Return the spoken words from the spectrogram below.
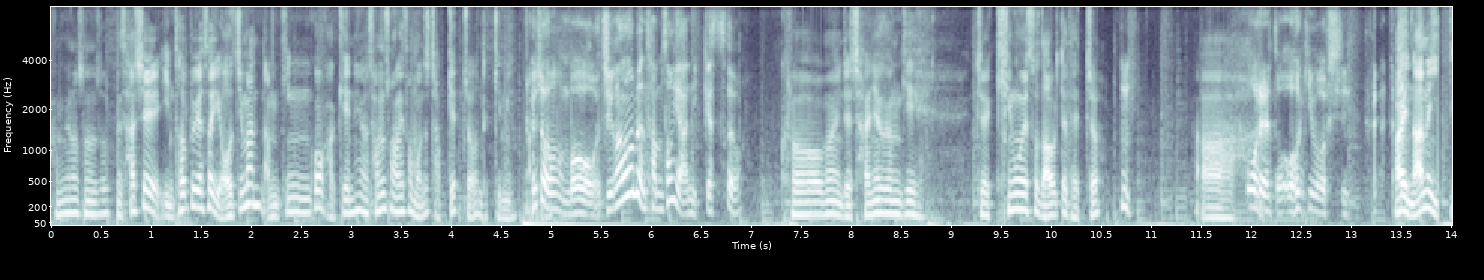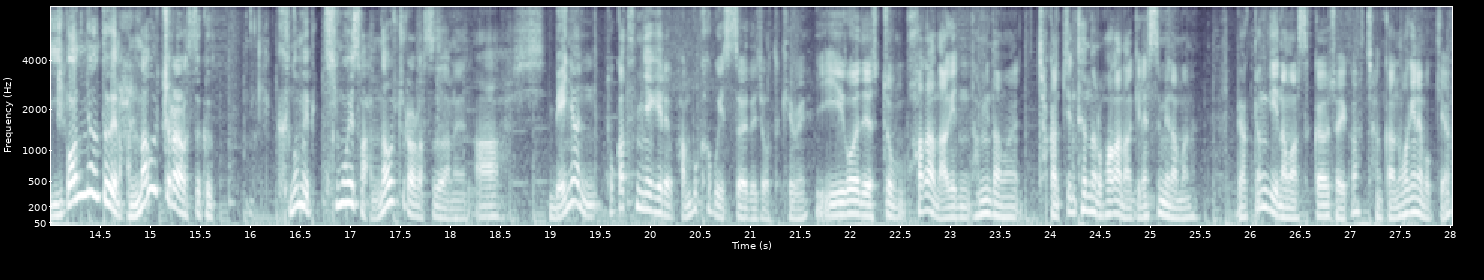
강민호 선수. 사실 인터뷰에서 여지만 남긴 것 같긴 해요. 삼성 에서 먼저 잡겠죠, 느낌이. 그죠? 뭐 어지간하면 삼성이 안 있겠어요. 그러면 이제 잔여 경기 이제 킹호에서 나올 때 됐죠? 아, 올해도 어김없이 아니 나는 이번 연도엔 안 나올 줄 알았어. 그 그놈의 킹호에서 안 나올 줄 알았어 나는. 아, 씨. 매년 똑같은 얘기를 반복하고 있어야 되지 어떻게 왜? 이거에 대해서 좀 화가 나긴 합니다만 잠깐 찐텐으로 화가 나긴 했습니다만 몇 경기 남았을까요 저희가? 잠깐 확인해 볼게요.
